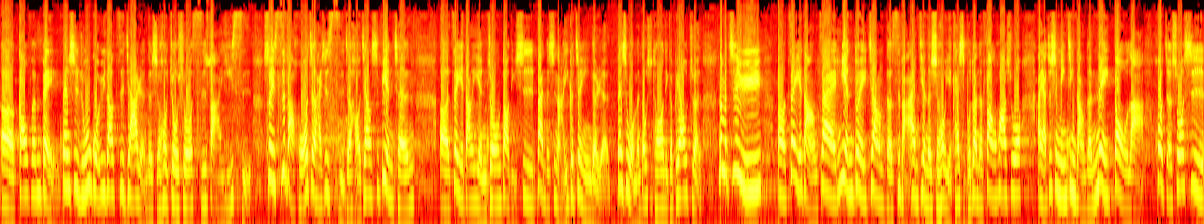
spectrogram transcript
呃，高分贝，但是如果遇到自家人的时候，就说司法已死，所以司法活着还是死着，好像是变成。呃，在野党眼中到底是办的是哪一个阵营的人？但是我们都是同样的一个标准。那么至于呃，在野党在面对这样的司法案件的时候，也开始不断的放话说：“哎呀，这是民进党的内斗啦，或者说是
